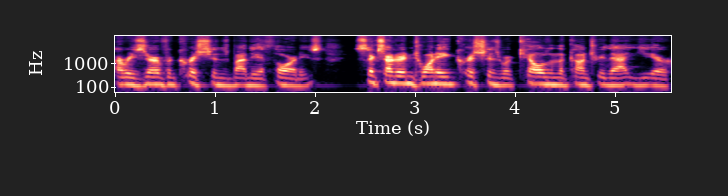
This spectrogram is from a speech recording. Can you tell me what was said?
are reserved for Christians by the authorities. 620 Christians were killed in the country that year.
